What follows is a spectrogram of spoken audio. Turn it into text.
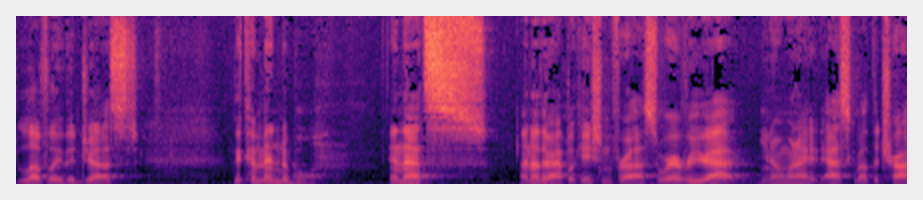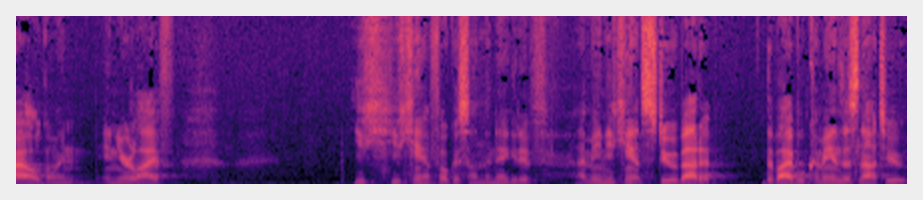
lovely, the just, the commendable. And that's another application for us. Wherever you're at, you know, when I ask about the trial going in your life, you, you can't focus on the negative. I mean, you can't stew about it. The Bible commands us not to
